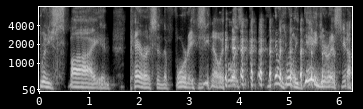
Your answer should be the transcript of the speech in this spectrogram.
British spy in Paris in the 40s. You know, it was it was really dangerous. You know,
